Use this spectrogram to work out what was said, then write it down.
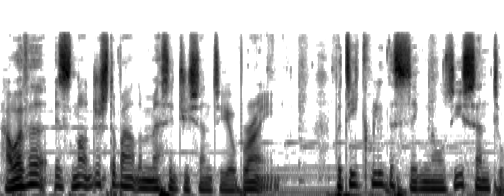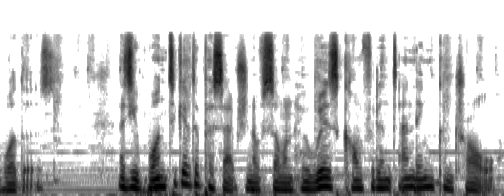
However, it's not just about the message you send to your brain, but equally the signals you send to others as you want to give the perception of someone who is confident and in control,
